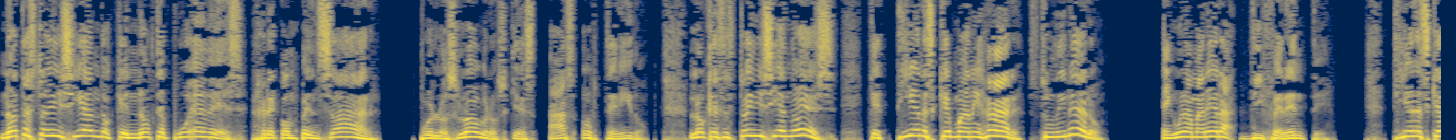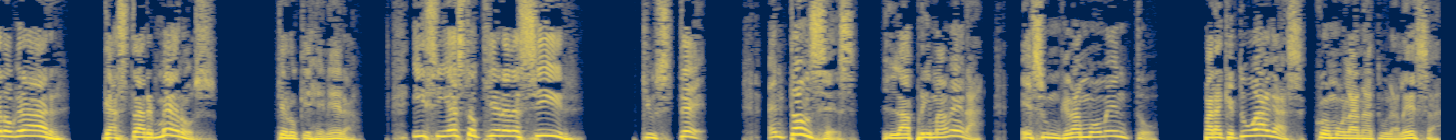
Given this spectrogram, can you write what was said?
No te estoy diciendo que no te puedes recompensar por los logros que has obtenido. Lo que te estoy diciendo es que tienes que manejar tu dinero en una manera diferente. Tienes que lograr gastar menos que lo que genera. Y si esto quiere decir que usted, entonces, la primavera es un gran momento para que tú hagas como la naturaleza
